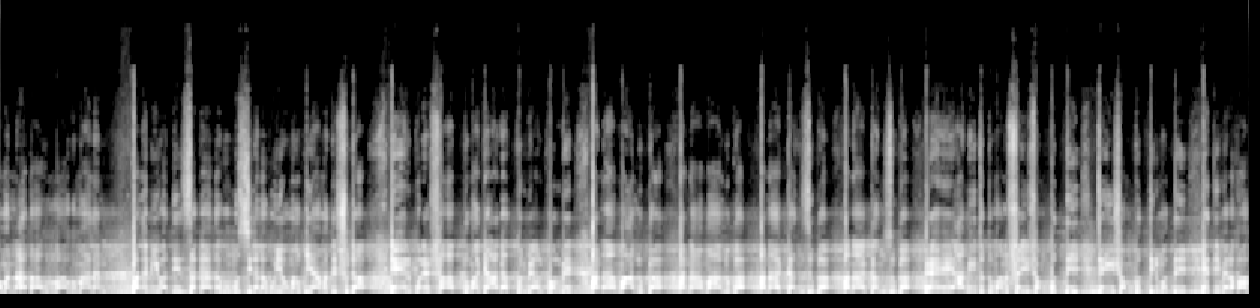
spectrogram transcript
ওমান মালান, ফালাম ইউআদ্দি যাকাতাহু মুসিল লাহু ইয়াউমাল সুজা। এরপরে সাপ তোমাকে আঘাত করবে আর বলবে আনা মালুকা আনা মালুকা, আনা কানজুকা আনা কানজুকা। হে, আমি তো তোমার সেই সম্পত্তি, যেই সম্পত্তির মধ্যে এতিমের হক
